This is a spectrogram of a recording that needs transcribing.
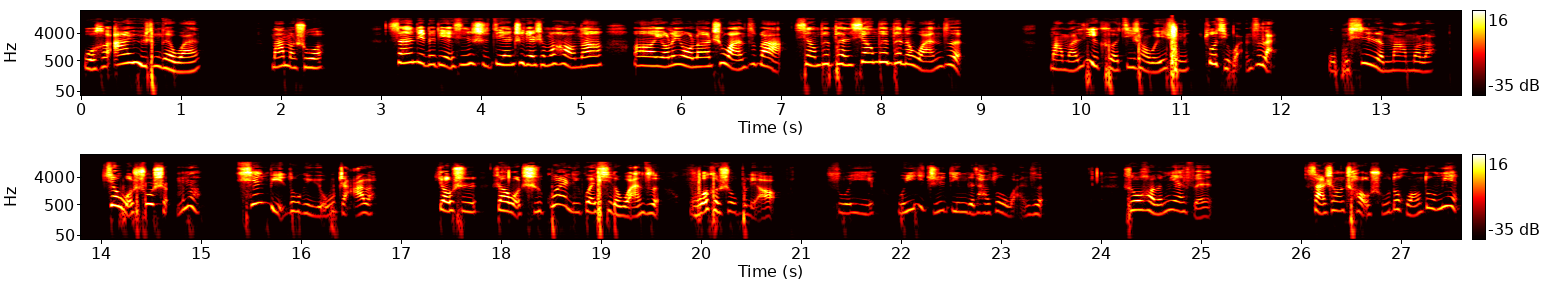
我和阿玉正在玩。妈妈说：“三点的点心时间，吃点什么好呢？”啊，有了有了，吃丸子吧，香喷喷、香喷喷的丸子。妈妈立刻系上围裙，做起丸子来。我不信任妈妈了，叫我说什么呢？铅笔都给油炸了。要是让我吃怪里怪气的丸子，我可受不了。所以我一直盯着他做丸子。揉好的面粉，撒上炒熟的黄豆面，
